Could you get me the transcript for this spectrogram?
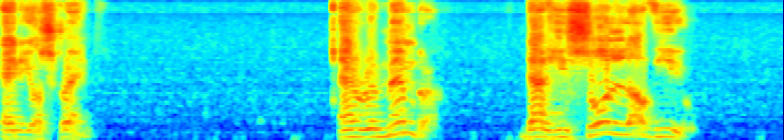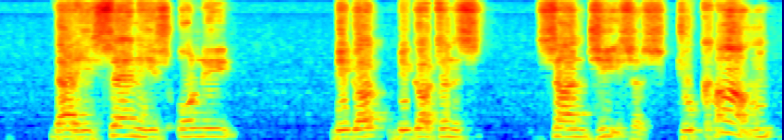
and your strength. And remember that he so loved you that he sent his only begot, begotten son Jesus to come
